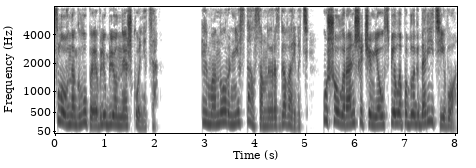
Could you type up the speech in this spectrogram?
Словно глупая влюбленная школьница. Эманор не стал со мной разговаривать, ушел раньше, чем я успела поблагодарить его,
